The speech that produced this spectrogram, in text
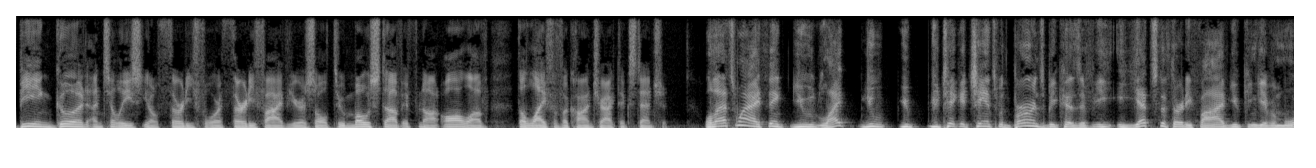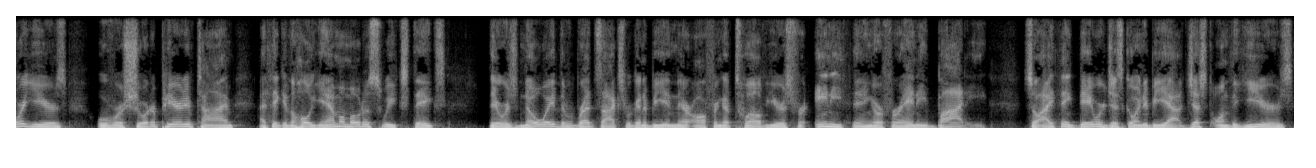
being good until he's you know 34 35 years old through most of if not all of the life of a contract extension. Well that's why i think you like you you you take a chance with Burnes because if he, he gets to 35 you can give him more years over a shorter period of time. I think in the whole yamamoto sweepstakes there was no way the red sox were going to be in there offering up 12 years for anything or for anybody. So i think they were just going to be out just on the years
